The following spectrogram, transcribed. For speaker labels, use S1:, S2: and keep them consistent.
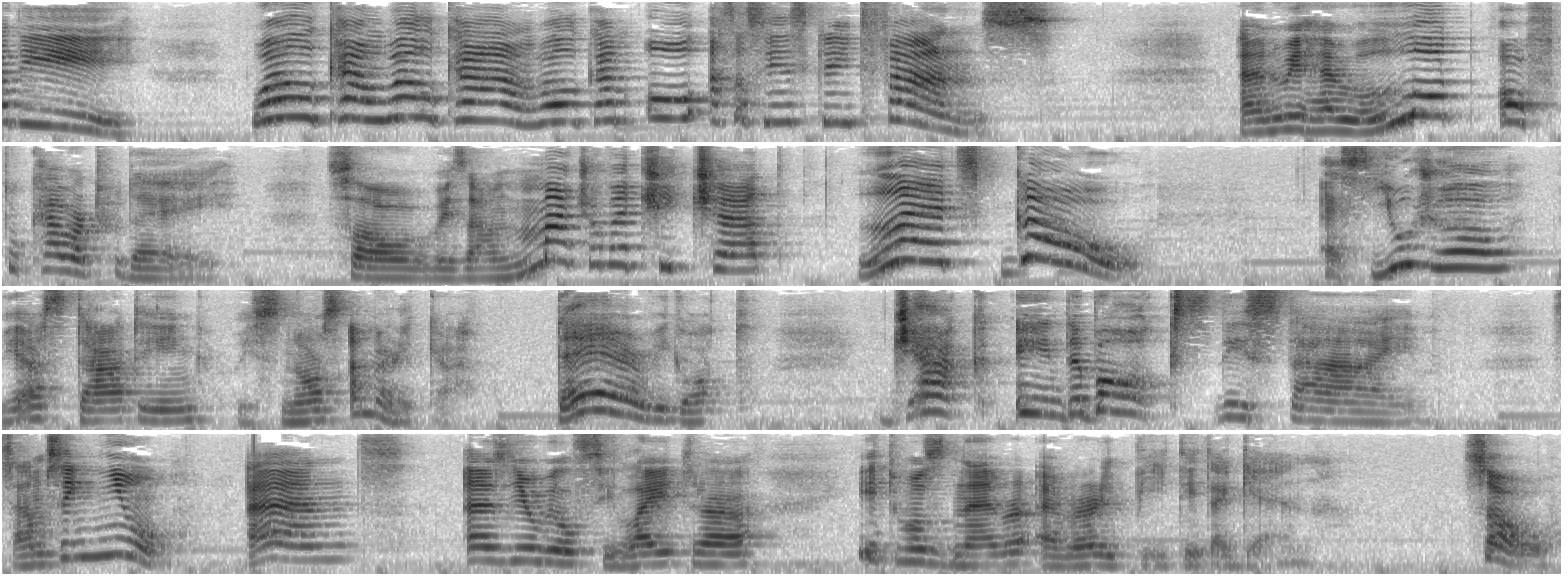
S1: everybody! Welcome, welcome, welcome all Assassin's Creed fans! And we have a lot of to cover today. So without much of a chit chat, let's go! As usual, we are starting with North America. There we got Jack in the Box this time! Something new, and as you will see later, it was never ever repeated again. So,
